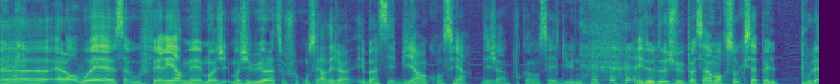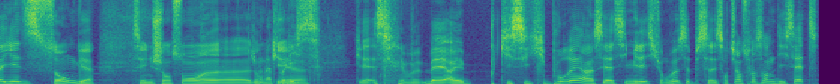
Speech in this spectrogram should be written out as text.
Euh, alors, ouais, ça vous fait rire, mais moi, j'ai, moi, j'ai vu Alain Souchon en concert déjà. Et ben, c'est bien en concert déjà pour commencer d'une. Et de deux, je vais passer un morceau qui s'appelle Poulailler Song. C'est une chanson euh, donc la qui est, police. qui, est- mais, euh, qui, qui- qui pourrait, hein, c'est assimilé si on veut, c'est, c'est sorti en 77,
